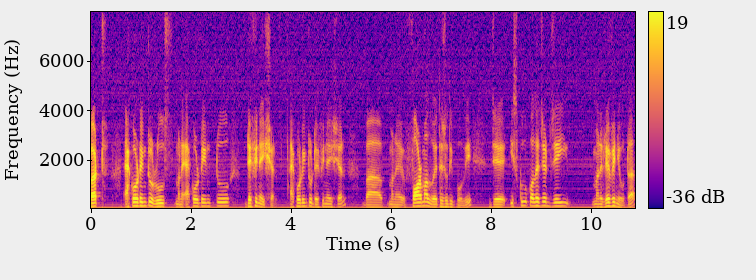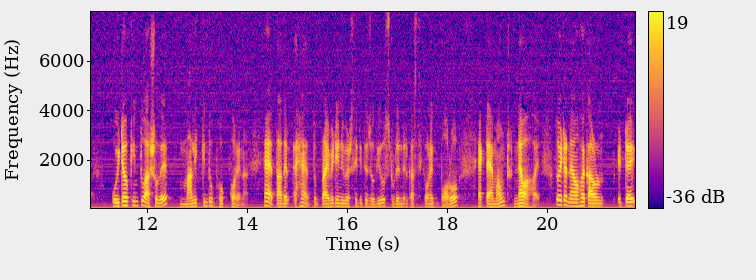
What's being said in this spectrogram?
বাট অ্যাকর্ডিং টু রুলস মানে according to definition according to definition বা মানে ফর্মাল ওয়েতে যদি বলি, যে স্কুল কলেজের যেই মানে রেভিনিউটা ওইটাও কিন্তু আসলে মালিক কিন্তু ভোগ করে না। হ্যাঁ তাদের হ্যাঁ তো প্রাইভেট ইউনিভার্সিটিতে যদিও স্টুডেন্টদের কাছ থেকে অনেক বড় একটা অ্যামাউন্ট নেওয়া হয়। তো এটা নেওয়া হয় কারণ এটাই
